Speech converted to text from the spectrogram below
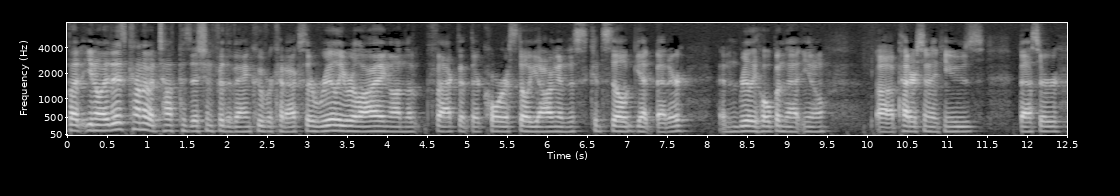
But you know, it is kind of a tough position for the Vancouver Canucks. They're really relying on the fact that their core is still young and this could still get better, and really hoping that you know, uh, Pettersson and Hughes, Boeser,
